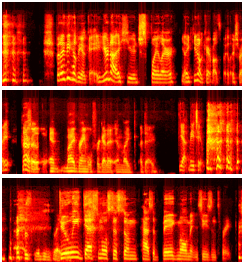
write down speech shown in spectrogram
yeah. but I think he'll be okay. You're not a huge spoiler. Like you don't care about spoilers, right? Not really. And my brain will forget it in like a day. Yeah, me too. Which is great. Dewey Decimal System has a big moment in season three.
